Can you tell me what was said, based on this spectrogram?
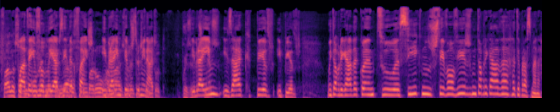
fala lá têm como familiares ainda reféns. Ibrahim, temos de terminar. é, Ibrahim. Isaac, Pedro e Pedro. Muito obrigada. Quanto a si que nos esteve a ouvir, muito obrigada. Até para a semana.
